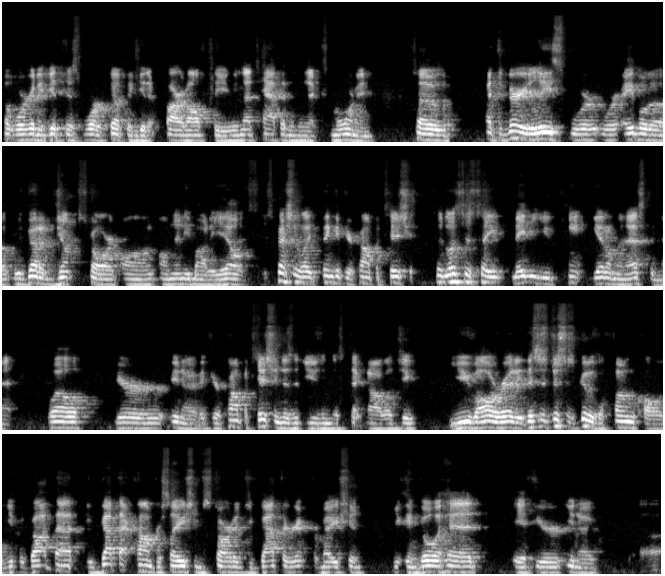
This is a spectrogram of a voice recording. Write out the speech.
but we're going to get this worked up and get it fired off to you. And that's happening the next morning. So at the very least, we're, we're able to, we've got a jump start on, on anybody else, especially like think of your competition. So let's just say maybe you can't get them an estimate. Well, your, you know, if your competition isn't using this technology, you've already, this is just as good as a phone call. You've got that, you've got that conversation started. You've got their information. You can go ahead if you're, you know, uh,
